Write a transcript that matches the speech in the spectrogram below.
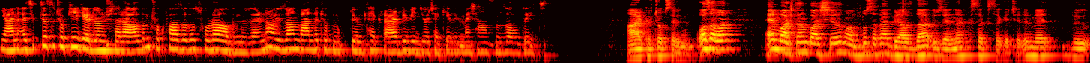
Yani açıkçası çok iyi geri dönüşler aldım. Çok fazla da soru aldım üzerine. O yüzden ben de çok mutluyum tekrar bir video çekebilme şansımız olduğu için. Harika, çok sevindim. O zaman en baştan başlayalım ama bu sefer biraz daha üzerinden kısa kısa geçelim ve bu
